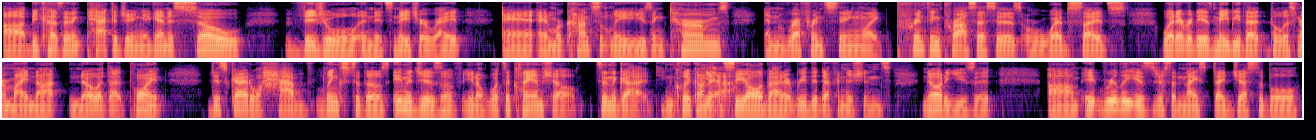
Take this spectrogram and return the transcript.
uh, because I think packaging again is so visual in its nature, right? And and we're constantly using terms and referencing like printing processes or websites, whatever it is, maybe that the listener might not know at that point. This guide will have links to those images of, you know, what's a clamshell. It's in the guide. You can click on it and see all about it, read the definitions, know how to use it. Um, it really is just a nice, digestible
